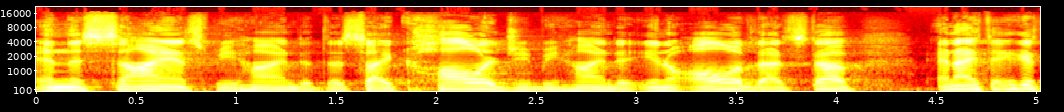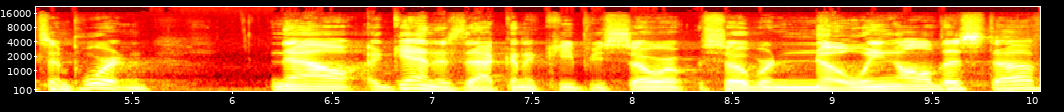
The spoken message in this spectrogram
and the science behind it the psychology behind it you know all of that stuff and i think it's important now again is that going to keep you so, sober knowing all this stuff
